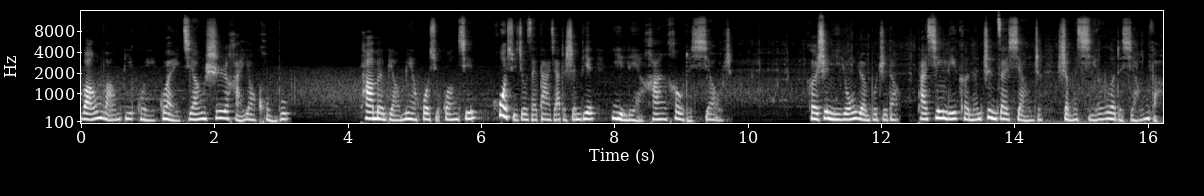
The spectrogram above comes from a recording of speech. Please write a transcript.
往往比鬼怪、僵尸还要恐怖。他们表面或许光鲜，或许就在大家的身边，一脸憨厚的笑着。可是你永远不知道，他心里可能正在想着什么邪恶的想法，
